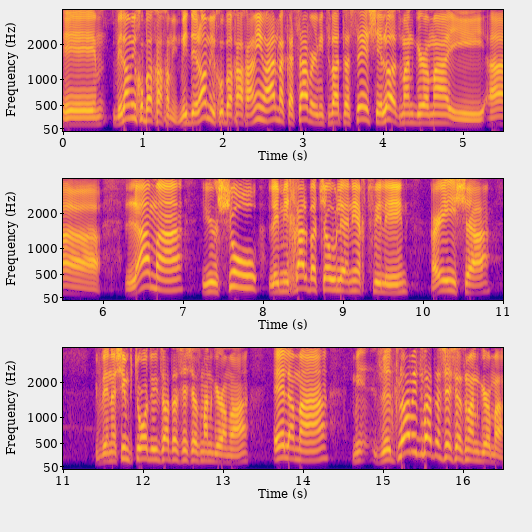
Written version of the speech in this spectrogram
אמ, ולא מיכו בחכמים. מדלא מיכו בחכמים, עלמא כסבר מצוות עשה שלא הזמן גרמה היא. אה, למה הרשו למיכל בת שאול להניח תפילין, הרי אישה, ונשים פטורות במצוות עשה שהזמן גרמה, אלא מה? זה לא מצוות עשה שהזמן גרמה.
